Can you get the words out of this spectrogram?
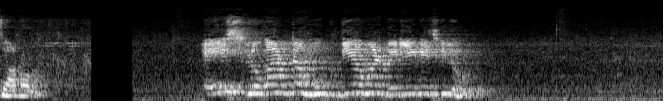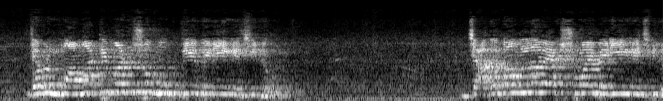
জানো না। এই স্লোগানটা মুখ দিয়ে আমার বেরিয়ে গেছিল। যেমন মামাটি মানুষও মুখ দিয়ে বেরিয়ে গেছিল। জাগা বাংলাও এক সময় বেরিয়ে গেছিল।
